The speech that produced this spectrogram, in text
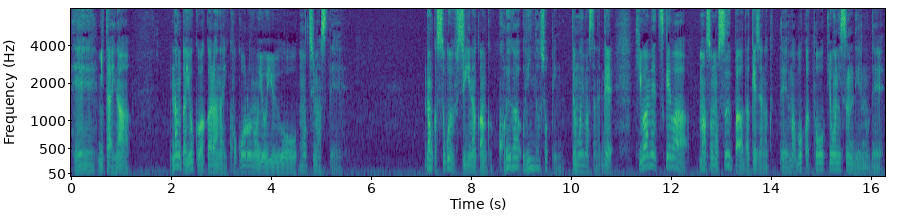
へえ、みたいな、なんかよくわからない心の余裕を持ちまして、なんかすごい不思議な感覚。これがウィンドウショッピングって思いましたね。で、極めつけは、まあそのスーパーだけじゃなくて、まあ僕は東京に住んでいるので、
